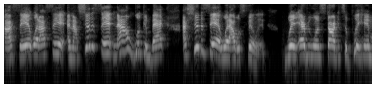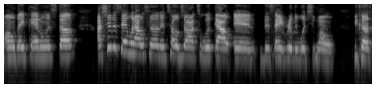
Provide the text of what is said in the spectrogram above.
I said what I said. And I should have said now, looking back, I should have said what I was feeling when everyone started to put him on their panel and stuff. I should have said what I was feeling and told y'all to look out and this ain't really what you want because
